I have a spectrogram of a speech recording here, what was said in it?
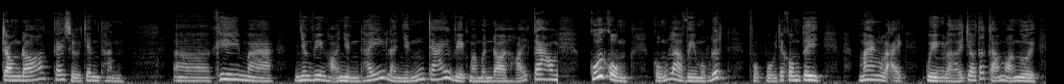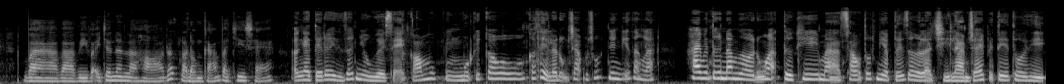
trong đó cái sự chân thành à, khi mà nhân viên họ nhìn thấy là những cái việc mà mình đòi hỏi cao cuối cùng cũng là vì mục đích phục vụ cho công ty mang lại quyền lợi cho tất cả mọi người và và vì vậy cho nên là họ rất là đồng cảm và chia sẻ. Ở nghe tới đây thì rất nhiều người sẽ có một một cái câu có thể là đụng chạm một chút nhưng nghĩ rằng là 24 năm rồi đúng không ạ? Từ khi mà sau tốt nghiệp tới giờ là chỉ làm cho FPT thôi thì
